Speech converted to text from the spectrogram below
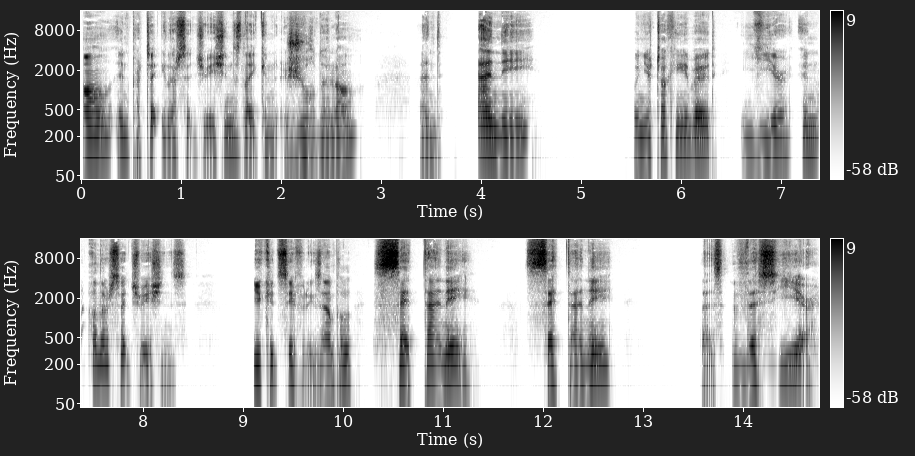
an in particular situations like in jour de l'an and année when you're talking about year in other situations. You could say, for example, cette année. Cette année, that's this year.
